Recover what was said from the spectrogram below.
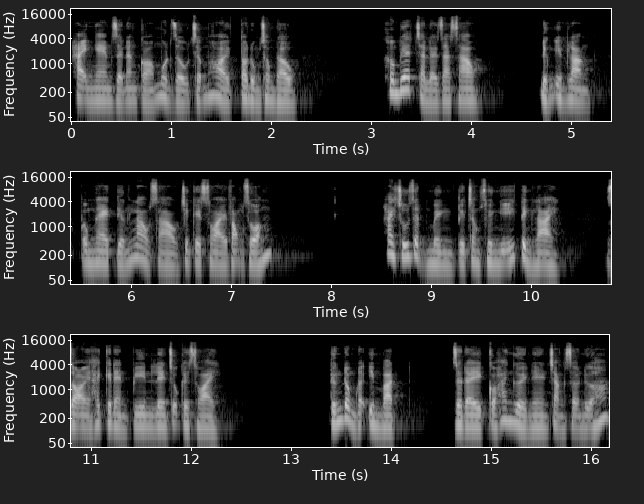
Hai anh em giờ đang có một dấu chấm hỏi to đùng trong đầu. Không biết trả lời ra sao. Đứng im lặng, bỗng nghe tiếng lào xào trên cây xoài vọng xuống. Hai chú giật mình từ trong suy nghĩ tỉnh lại, dọi hai cây đèn pin lên chỗ cây xoài. Tiếng đồng đã im bặt, giờ đây có hai người nên chẳng sợ nữa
